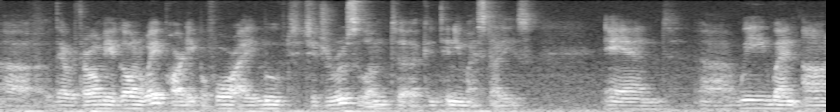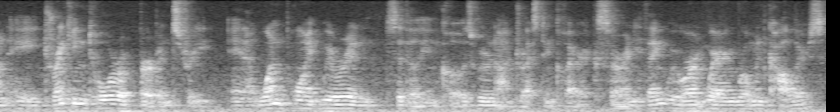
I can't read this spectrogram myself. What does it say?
uh, they were throwing me a going away party before I moved to Jerusalem to continue my studies. And uh, we went on a drinking tour of Bourbon Street. And at one point, we were in civilian clothes. We were not dressed in clerics or anything. We weren't wearing Roman collars.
